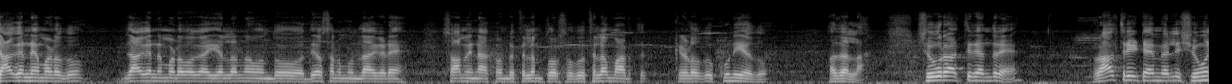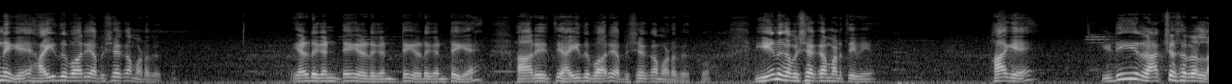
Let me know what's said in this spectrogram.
ಜಾಗರಣೆ ಮಾಡೋದು, ಜಾಗರಣೆ ಮಾಡುವಾಗ ಎಲ್ಲನೂ ಒಂದು ದೇವಸ್ಥಾನ ಮುಂದಾಗಡೆ ಸ್ವಾಮಿನ ಹಾಕ್ಕೊಂಡು ಫಿಲಮ್ ತೋರಿಸೋದು ಫಿಲಮ್ ಮಾಡ್ತ, ಕೇಳೋದು, ಕುಣಿಯೋದು, ಅದಲ್ಲ. ಶಿವರಾತ್ರಿ ಅಂದರೆ ರಾತ್ರಿ ಟೈಮಲ್ಲಿ ಶಿವನಿಗೆ ಐದು ಬಾರಿ ಅಭಿಷೇಕ ಮಾಡಬೇಕು. ಎರಡು ಗಂಟೆ ಎರಡು ಗಂಟೆ ಎರಡು ಗಂಟೆಗೆ ಆ ರೀತಿ ಐದು ಬಾರಿ ಅಭಿಷೇಕ ಮಾಡಬೇಕು. ಏನಕ್ಕೆ ಅಭಿಷೇಕ ಮಾಡ್ತೀವಿ? ಹಾಗೆ ಇಡೀ ರಾಕ್ಷಸರೆಲ್ಲ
